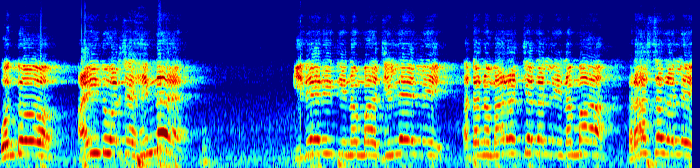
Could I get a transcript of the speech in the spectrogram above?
ಒಂದು ಐದು ವರ್ಷ ಹಿಂದೆ ಇದೇ ರೀತಿ ನಮ್ಮ ಜಿಲ್ಲೆಯಲ್ಲಿ ಅಥವಾ ನಮ್ಮ ರಾಜ್ಯದಲ್ಲಿ, ನಮ್ಮ ರಾಷ್ಟ್ರದಲ್ಲಿ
